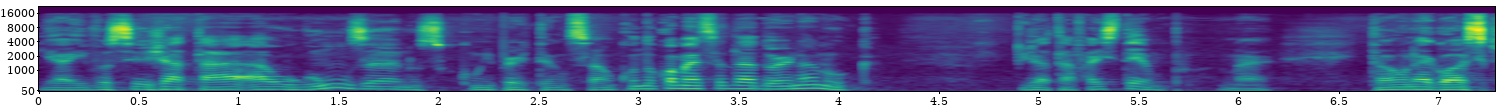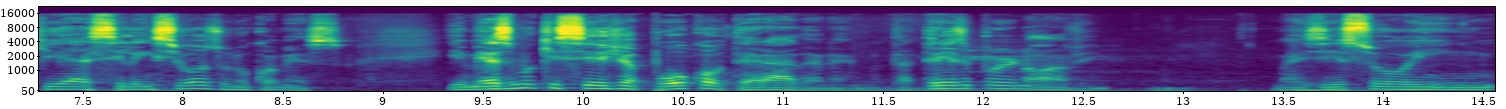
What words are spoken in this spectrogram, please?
E aí você já está há alguns anos com hipertensão quando começa a dar dor na nuca. Já está faz tempo, né? Então é um negócio que é silencioso no começo. E mesmo que seja pouco alterada, né? Tá 13 por 9. Mas isso em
